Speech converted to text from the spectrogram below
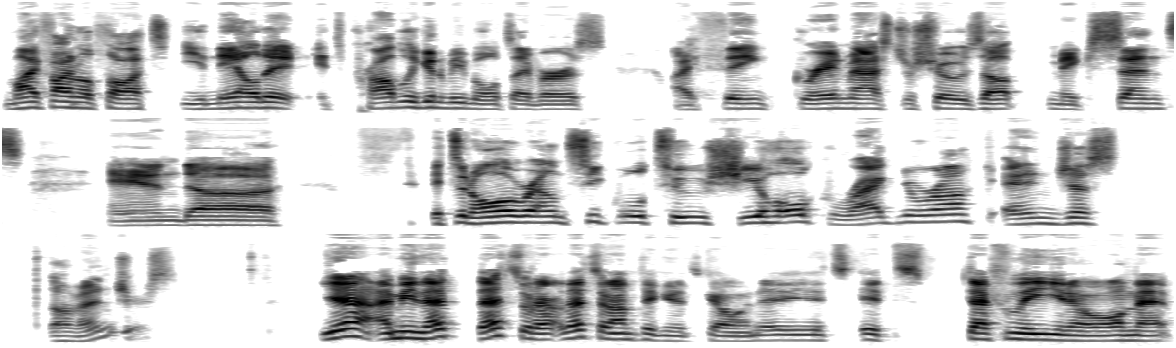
my final thoughts. You nailed it. It's probably going to be multiverse. I think Grandmaster shows up, makes sense, and uh it's an all around sequel to She Hulk, Ragnarok, and just Avengers. Yeah, I mean that that's what I, that's what I'm thinking. It's going. It's it's definitely you know on that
